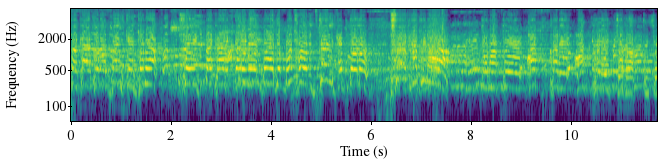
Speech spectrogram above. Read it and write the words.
টাকা কোনো ব্যাংকে জমা সেই টাকার কারণে পাঁচ বছর জেল খেতে হলো। শেখ হাসিনা, তোমাকে অক্ষরে অক্ষরে জবাব দিতে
